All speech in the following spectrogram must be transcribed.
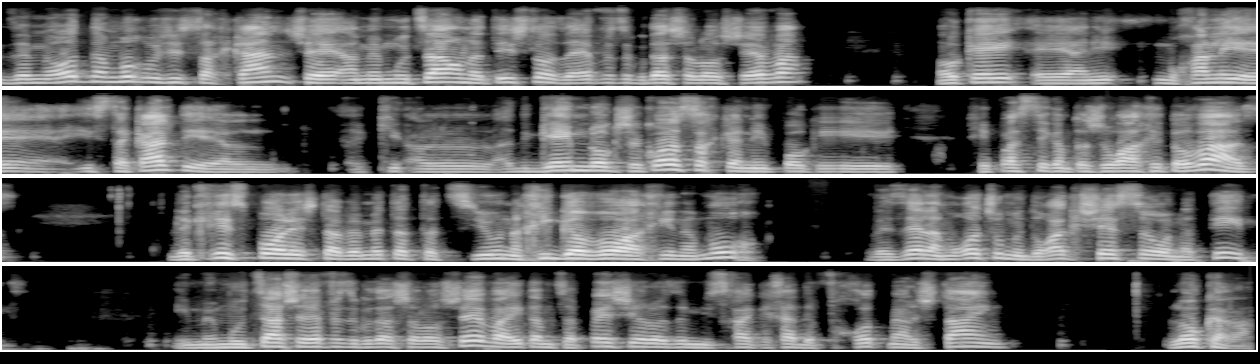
זה מאוד נמוך בשביל שחקן שהממוצע העונתי שלו זה 0.37, אוקיי? אה, אני מוכן לי, אה, הסתכלתי על, ה game log של כל השחקנים פה, כי חיפשתי גם את השורה הכי טובה, אז לקריס פול יש באמת את הציון הכי גבוה, הכי נמוך, וזה למרות שהוא מדורג 16 עונתית, עם ממוצע של 0.37, היית מצפה שיהיה לו איזה משחק אחד לפחות מעל 2, לא קרה.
